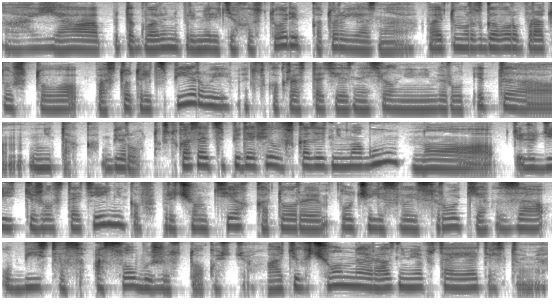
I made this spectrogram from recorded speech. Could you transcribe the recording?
А я это говорю на примере тех историй, которые я знаю. Поэтому разговору про то, что по 131 это как раз статья изнасилования не берут, это не так. Берут. Что касается педофилов, сказать не могу, но людей тяжелостатейников, причем тех, которые получили свои сроки за убийство с особой жестокостью, отягченное разными обстоятельствами.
